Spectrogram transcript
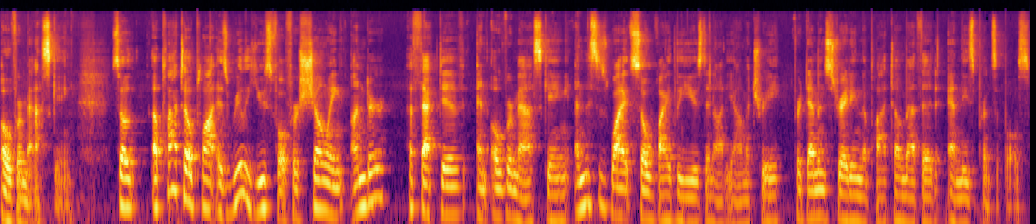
overmasking. So a plateau plot is really useful for showing under, effective, and overmasking, and this is why it's so widely used in audiometry for demonstrating the plateau method and these principles.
